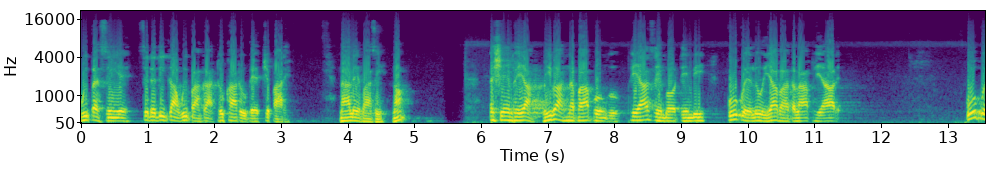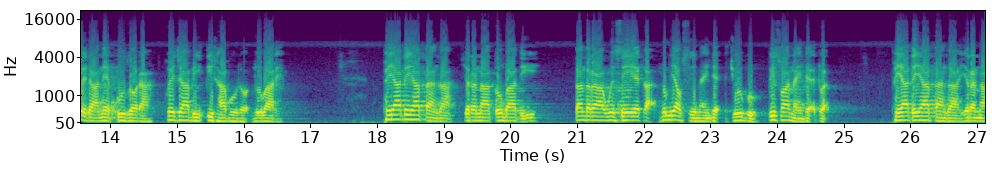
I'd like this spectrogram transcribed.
ဝိပတ်စင်ရဲ့စေတသိကဝိပါကဒုက္ခတို့ပဲဖြစ်ပါတယ်နားလည်ပါစေနော်အရှင်ဖေယမိဘနှစ်ပါးပုံကိုဖျားစင်ပေါ်တင်ပြီးကိုးကွယ်လို့ရပါသလားဖျားတဲ့ ကိုးကွယ်တာနဲ့ပူဇော်တာခွဲခြားပြီးသိထားဖို့တော့လိုပါတယ်ဖျားတရားတန်ခါယရနာ၃ပါးသည်တန္တရာဝိစင်းရဲ့ကလွတ်မြောက်စေနိုင်တဲ့အကျိုးကိုပေးစွာနိုင်တဲ့အတွက်ဖျားတရားတန်ခါယရနာ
